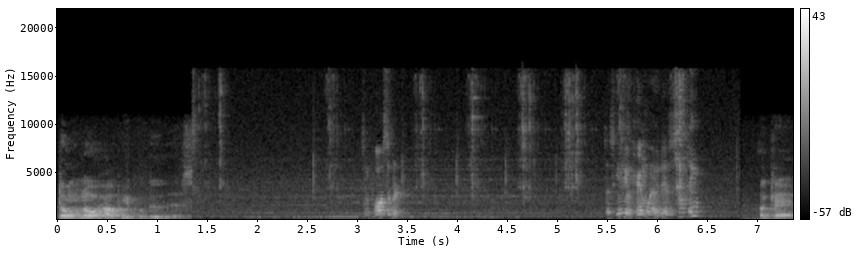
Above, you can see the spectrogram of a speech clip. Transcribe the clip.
don't know how people do this. Okay,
